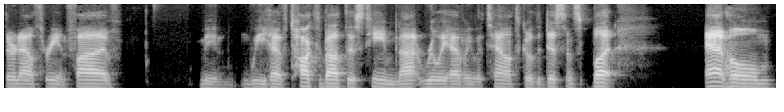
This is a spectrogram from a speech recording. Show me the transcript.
They're now three and five. I mean, we have talked about this team not really having the talent to go the distance, but at home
